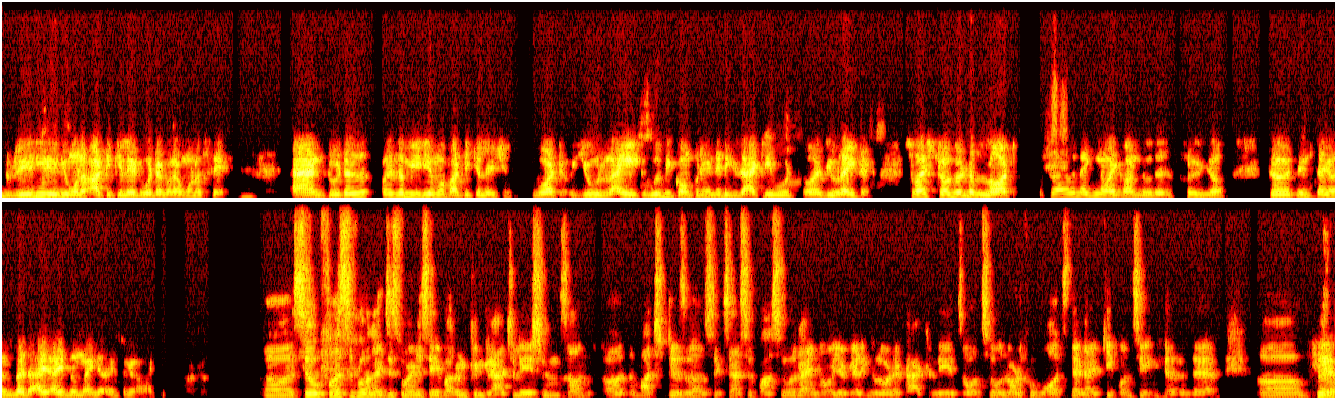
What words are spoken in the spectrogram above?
really, really want to articulate whatever I want to say. And Twitter is a medium of articulation. What you write will be comprehended exactly what, as you write it. So I struggled a lot. So I was like, no, I can't do this. you know, so Instagram is better. I, I don't mind Instagram. Uh, so first of all, I just want to say, Barun, congratulations on uh, the much-deserved success of Asur. I know you're getting a lot of accolades, also a lot of awards that I keep on seeing here and there. Um, yeah.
